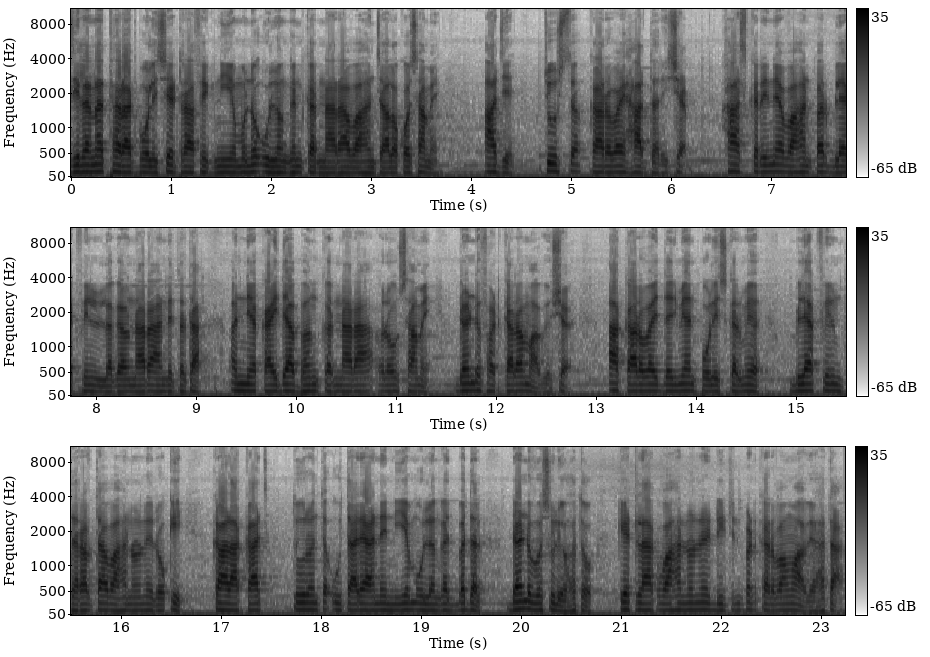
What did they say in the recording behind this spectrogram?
જિલ્લાના થરાદ પોલીસે ટ્રાફિક નિયમોનું ઉલ્લંઘન કરનારા વાહન ચાલકો સામે આજે ચુસ્ત કાર્યવાહી હાથ ધરી છે. ખાસ કરીને વાહન પર બ્લેક ફિલ્મ લગાવનારા અને તથા અન્ય કાયદા ભંગ કરનારાઓ સામે દંડ ફટકારવામાં આવ્યો છે. આ કાર્યવાહી દરમિયાન પોલીસ કર્મીઓએ બ્લેક ફિલ્મ ધરાવતા વાહનોને રોકી કાળા કાચ તુરંત ઉતાર્યા અને નિયમ ઉલ્લંઘન બદલ દંડ વસૂલ્યો હતો. કેટલાક વાહનોને ડિટેન પણ કરવામાં આવ્યા હતા.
